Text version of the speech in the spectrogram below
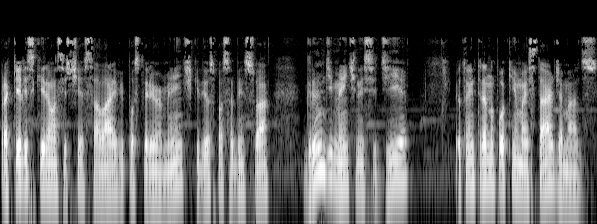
Para aqueles que irão assistir essa live posteriormente, que Deus possa abençoar grandemente nesse dia. Eu estou entrando um pouquinho mais tarde, amados,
